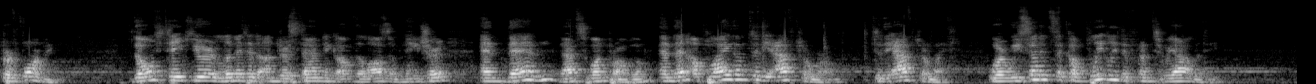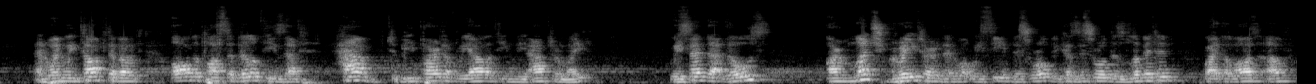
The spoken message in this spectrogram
performing. Don't take your limited understanding of the laws of nature and then, that's one problem, and then apply them to the afterworld, to the afterlife, where we said it's a completely different reality. And when we talked about all the possibilities that have to be part of reality in the afterlife, we said that those are much greater than what we see in this world because this world is limited by the laws of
